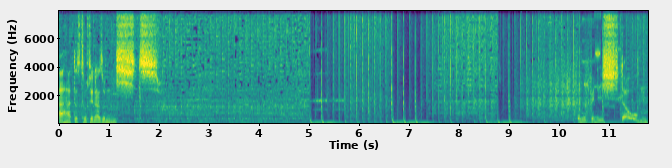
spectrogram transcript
Aha, das trifft ihn also nicht. Wo bin ich? Da oben.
